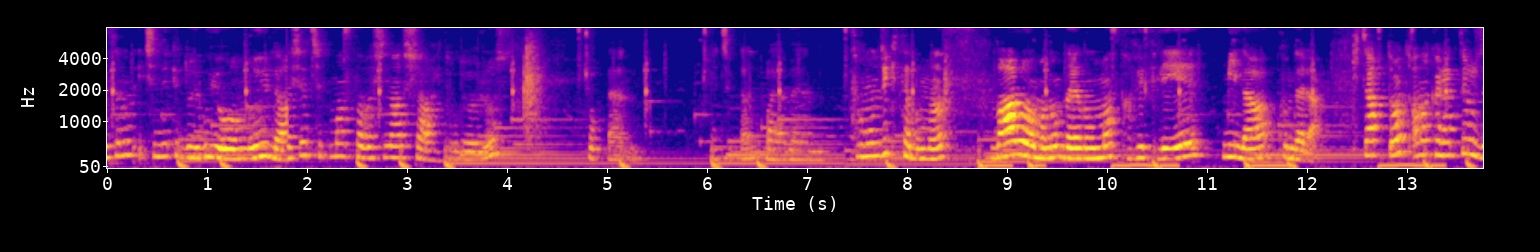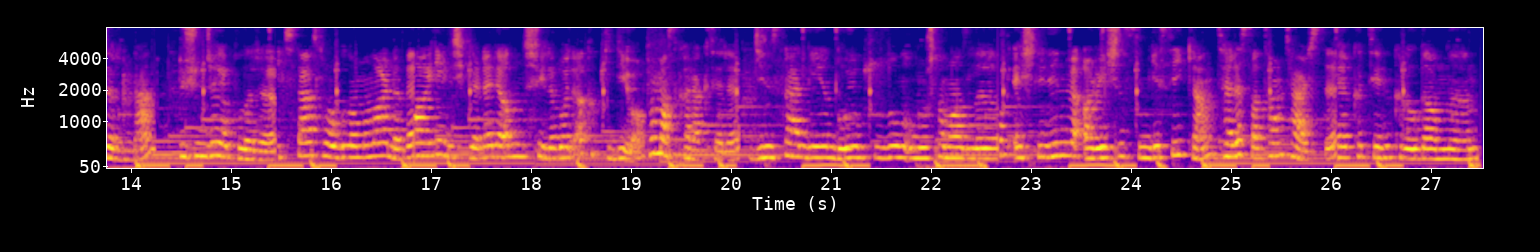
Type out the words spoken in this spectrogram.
insanın içindeki duygu yoğunluğuyla başa çıkmaz savaşına şahit oluyoruz. Çok beğendim. Gerçekten bayağı beğendim. Sonuncu kitabımız Var Olmanın Dayanılmaz Hafifliği Mila Kundera. Kitap 4 ana karakter üzerinden düşünce yapıları, içsel sorgulamalarla ve aile ilişkilerine ele alınışıyla böyle akıp gidiyor. Thomas karakteri, cinselliğin, doyumsuzluğun, umursamazlığı, eşliliğin ve arayışın simgesiyken Teresa tam tersi, şefkatin, kırılganlığın,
